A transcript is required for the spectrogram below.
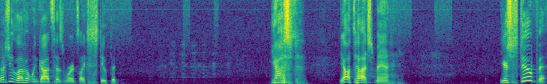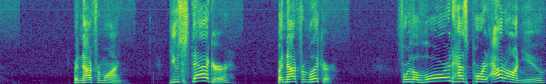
Don't you love it when God says words like stupid? Y'all, y'all touched, man. You're stupid, but not from wine. You stagger, but not from liquor. For the Lord has poured out on you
